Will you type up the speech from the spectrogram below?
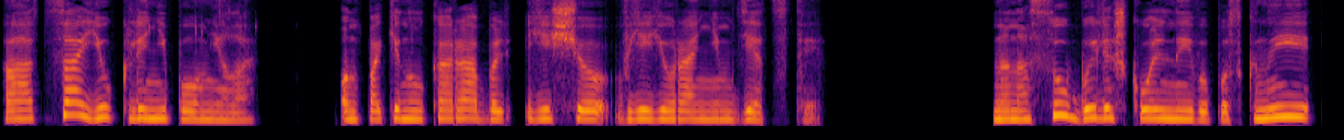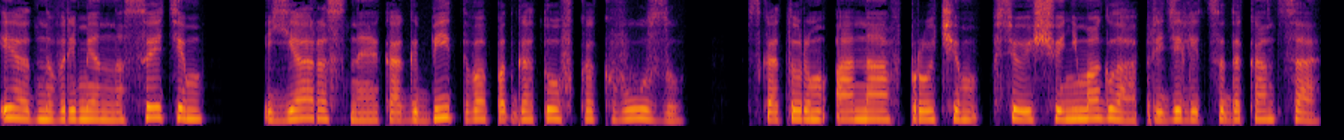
а отца Юкля не помнила. Он покинул корабль еще в ее раннем детстве. На носу были школьные выпускные и одновременно с этим яростная, как битва, подготовка к вузу, с которым она, впрочем, все еще не могла определиться до конца,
